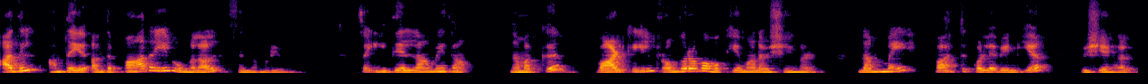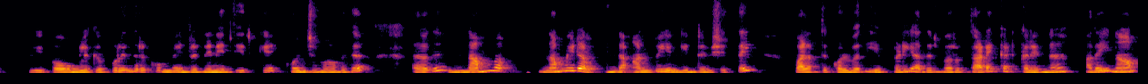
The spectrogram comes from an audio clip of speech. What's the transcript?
அதில் அந்த அந்த பாதையில் உங்களால் செல்ல முடியும். ஸோ இது எல்லாமே தான் நமக்கு வாழ்க்கையில் ரொம்ப ரொம்ப முக்கியமான விஷயங்கள். நம்மை பார்த்து கொள்ள வேண்டிய விஷயங்கள். இப்போ உங்களுக்கு புரிந்திருக்கும் என்று நினைத்திருக்கேன் கொஞ்சமாவது அதாவது நம்ம நம்மிடம் இந்த அன்பு என்கின்ற விஷயத்தை வளர்த்து கொள்வது எப்படி அதில் வரும் தடைக்கற்கள் என்ன அதை நாம்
